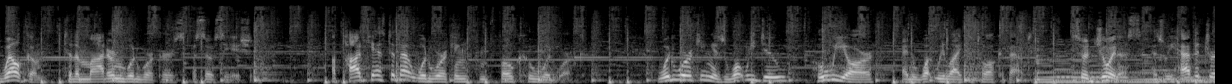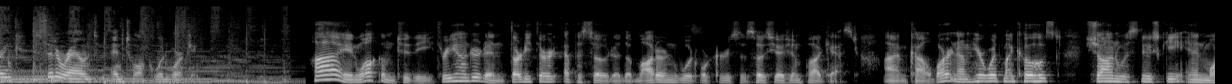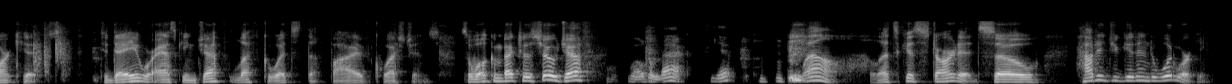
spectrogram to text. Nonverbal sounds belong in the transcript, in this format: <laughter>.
Welcome to the Modern Woodworkers Association, a podcast about woodworking from folk who woodwork. Woodworking is what we do, who we are, and what we like to talk about. So join us as we have a drink, sit around, and talk woodworking. Hi, and welcome to the 333rd episode of the Modern Woodworkers Association podcast. I'm Kyle Barton. I'm here with my co host, Sean Wisniewski and Mark Hicks. Today, we're asking Jeff Lefkowitz the five questions. So, welcome back to the show, Jeff. Welcome back. Yep. <clears throat> well, let's get started. So, how did you get into woodworking?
